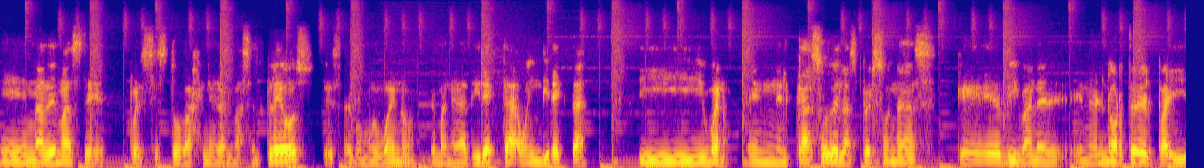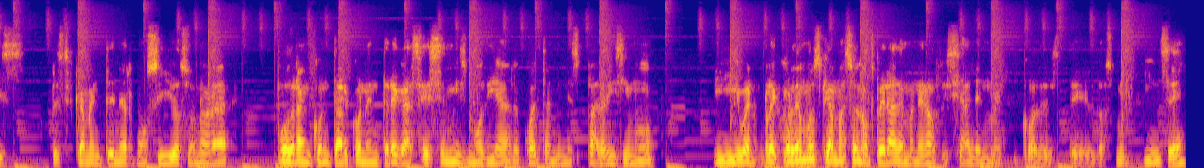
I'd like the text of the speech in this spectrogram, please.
Em, además de, pues esto va a generar más empleos, es algo muy bueno, de manera directa o indirecta. Y bueno, en el caso de las personas que vivan en el norte del país, específicamente en Hermosillo, Sonora, podrán contar con entregas ese mismo día, lo cual también es padrísimo. Y bueno, recordemos que Amazon opera de manera oficial en México desde el 2015,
